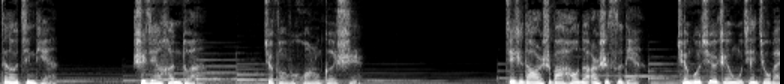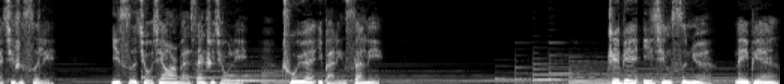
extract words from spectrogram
再到今天，时间很短。却仿佛恍如隔世。截止到二十八号的二十四点，全国确诊五千九百七十四例，疑似九千二百三十九例，出院一百零三例。这边疫情肆虐，那边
